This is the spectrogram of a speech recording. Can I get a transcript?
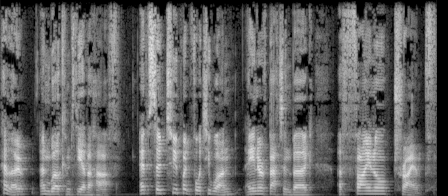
Hello, and welcome to The Other Half. Episode 2.41, Ena of Battenberg, A Final Triumph.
